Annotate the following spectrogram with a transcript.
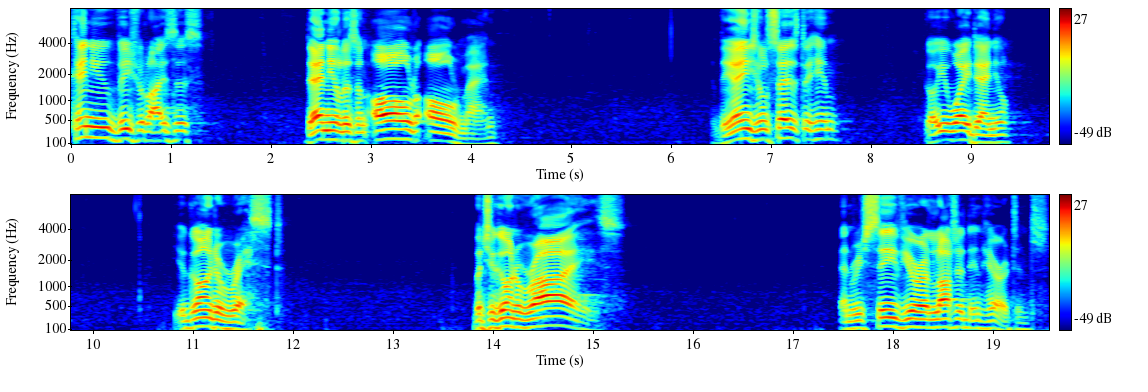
Can you visualize this? Daniel is an old, old man. The angel says to him, Go your way, Daniel. You're going to rest, but you're going to rise and receive your allotted inheritance.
